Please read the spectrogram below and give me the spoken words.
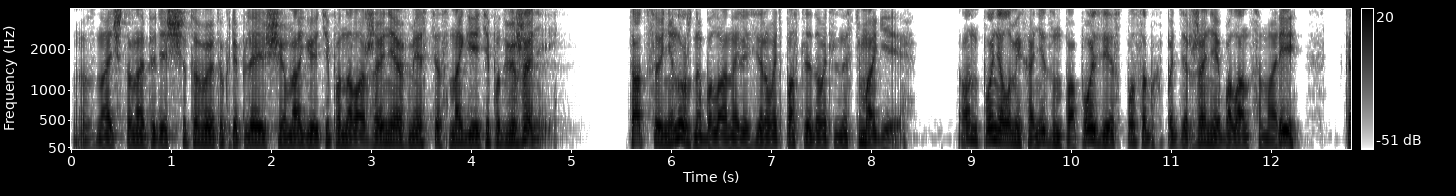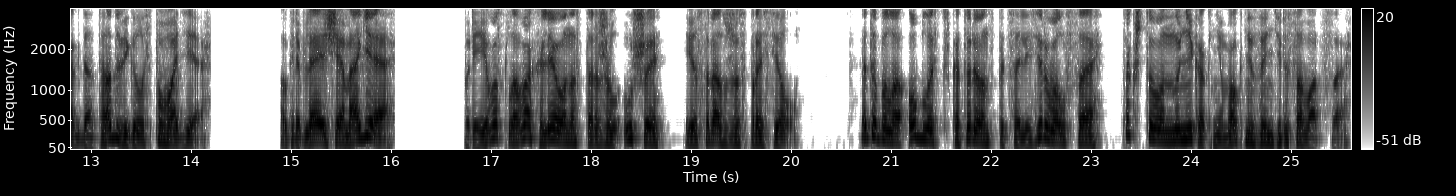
Значит, она пересчитывает укрепляющую магию типа наложения вместе с магией типа движений. Тацию не нужно было анализировать последовательность магии. Он понял механизм по позе и способах поддержания баланса Мари, когда та двигалась по воде. «Укрепляющая магия?» При его словах Лео насторожил уши и сразу же спросил. Это была область, в которой он специализировался, так что он ну никак не мог не заинтересоваться.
